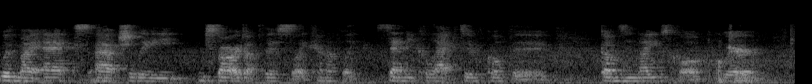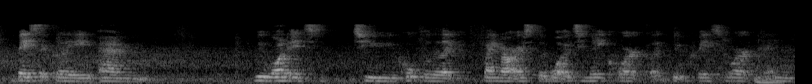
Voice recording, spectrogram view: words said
with my ex actually we started up this like kind of like semi-collective called the Guns and Knives Club Okay. where basically um, we wanted to hopefully like find artists that wanted to make work like book-based work Mhm. and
